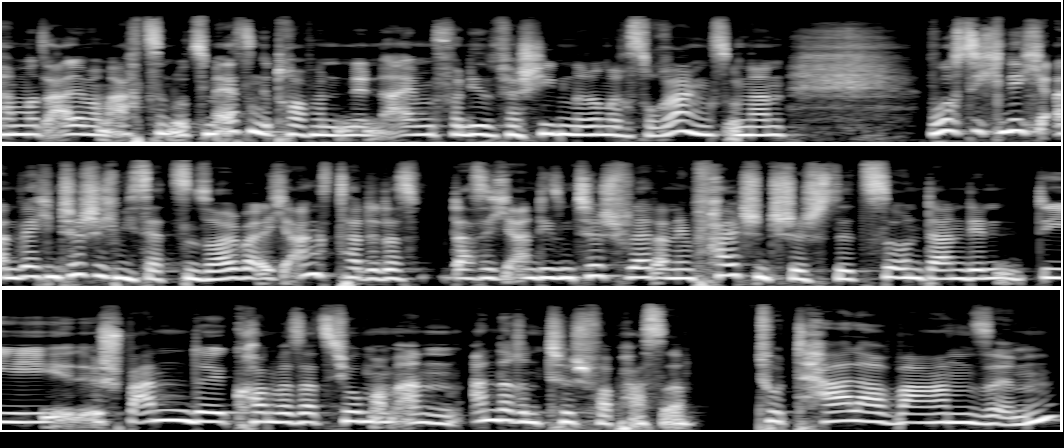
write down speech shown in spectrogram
haben wir uns alle um 18 Uhr zum Essen getroffen in einem von diesen verschiedenen Restaurants und dann wusste ich nicht, an welchen Tisch ich mich setzen soll, weil ich Angst hatte, dass, dass ich an diesem Tisch vielleicht an dem falschen Tisch sitze und dann den, die spannende Konversation am, am anderen Tisch verpasse. Totaler Wahnsinn.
